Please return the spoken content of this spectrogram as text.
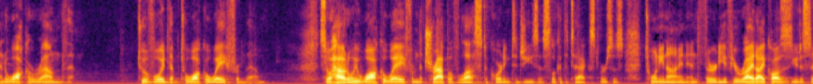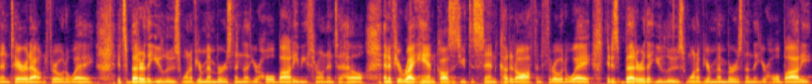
and to walk around them, to avoid them, to walk away from them. So, how do we walk away from the trap of lust according to Jesus? Look at the text, verses 29 and 30. If your right eye causes you to sin, tear it out and throw it away. It's better that you lose one of your members than that your whole body be thrown into hell. And if your right hand causes you to sin, cut it off and throw it away. It is better that you lose one of your members than that your whole body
